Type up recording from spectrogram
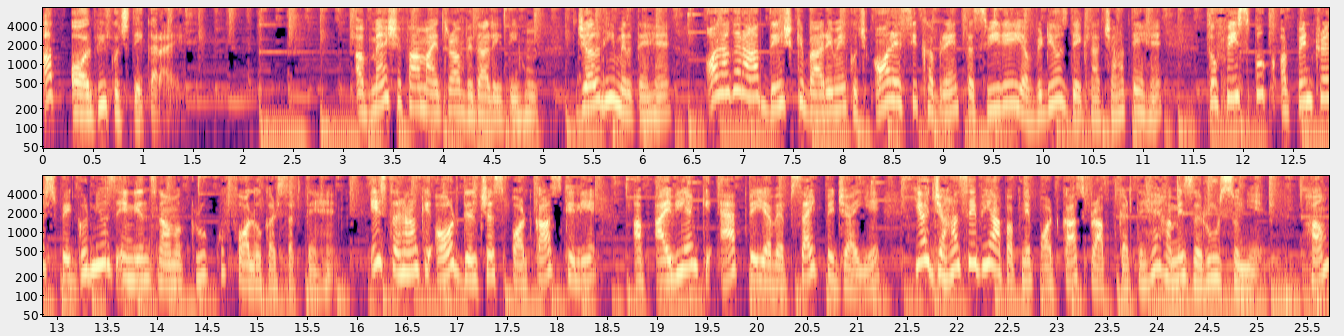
अब और भी कुछ देकर आए। अब मैं शिफा माइत्रा विदा लेती हूँ। जल्द ही मिलते हैं और अगर आप देश के बारे में कुछ और ऐसी खबरें, तस्वीरें या वीडियोस देखना चाहते हैं तो फेसबुक और पिंटरेस्ट पे गुड न्यूज़ इंडियंस नामक ग्रुप को फॉलो कर सकते हैं। इस तरह के और दिलचस्प पॉडकास्ट के लिए आप IVM के ऐप पे या वेबसाइट पे जाइए, या जहाँ से भी आप अपने पॉडकास्ट प्राप्त करते हैं, हमें ज़रूर सुनिए। हम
